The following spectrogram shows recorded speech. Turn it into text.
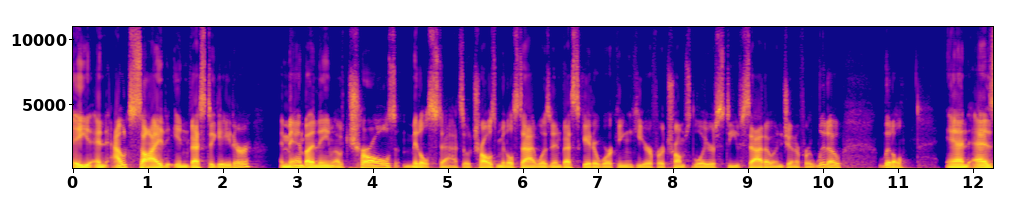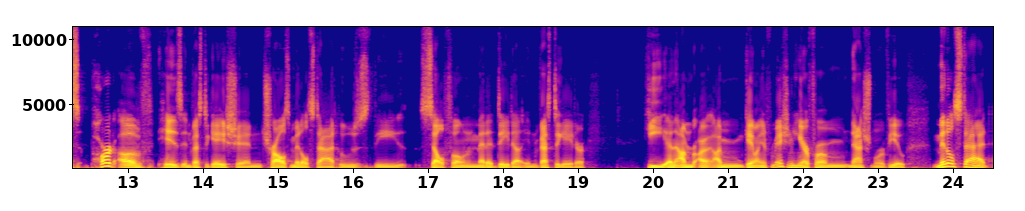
a, an outside investigator, a man by the name of Charles Mittelstadt. So, Charles Mittelstadt was an investigator working here for Trump's lawyers, Steve Sadow and Jennifer Little. Little. And as part of his investigation, Charles Mittelstadt, who's the cell phone metadata investigator, he and I'm I'm getting my information here from National Review. Mittelstadt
